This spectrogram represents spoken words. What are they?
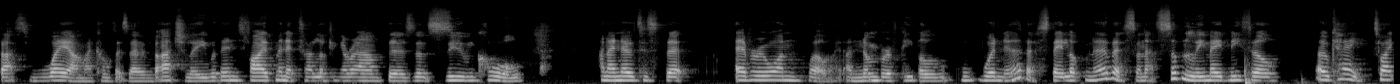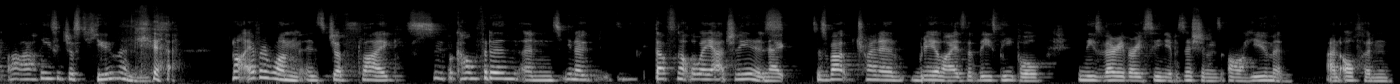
That's way out of my comfort zone. But actually, within five minutes, I'm looking around. There's a Zoom call, and I noticed that everyone, well, a number of people were nervous. They looked nervous, and that suddenly made me feel okay. It's like, ah, these are just humans. yeah Not everyone is just like super confident, and you know, that's not the way it actually is. No. So it's about trying to realize that these people in these very, very senior positions are human and often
